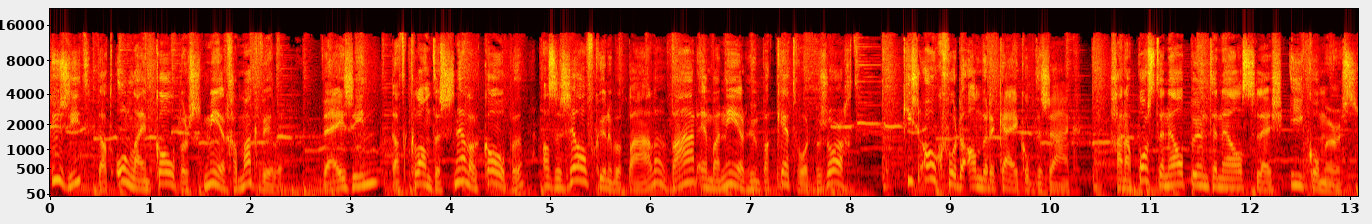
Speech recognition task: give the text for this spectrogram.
U ziet dat online kopers meer gemak willen. Wij zien dat klanten sneller kopen als ze zelf kunnen bepalen waar en wanneer hun pakket wordt bezorgd. Kies ook voor de andere kijk op de zaak. Ga naar postnl.nl slash e-commerce.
